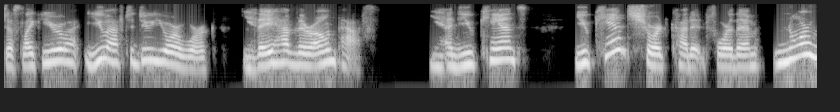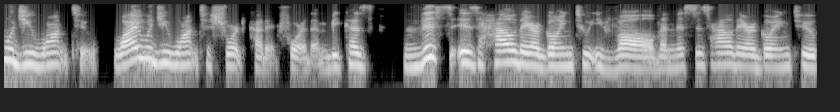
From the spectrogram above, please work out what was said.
just like you you have to do your work. Yeah. They have their own path. Yeah. And you can't you can't shortcut it for them nor would you want to. Why would you want to shortcut it for them? Because this is how they are going to evolve and this is how they are going to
